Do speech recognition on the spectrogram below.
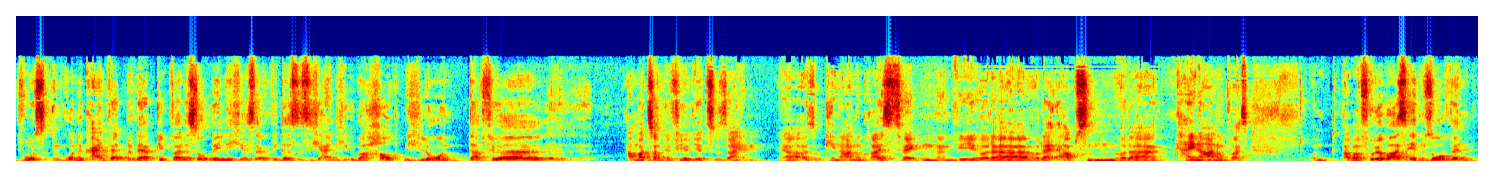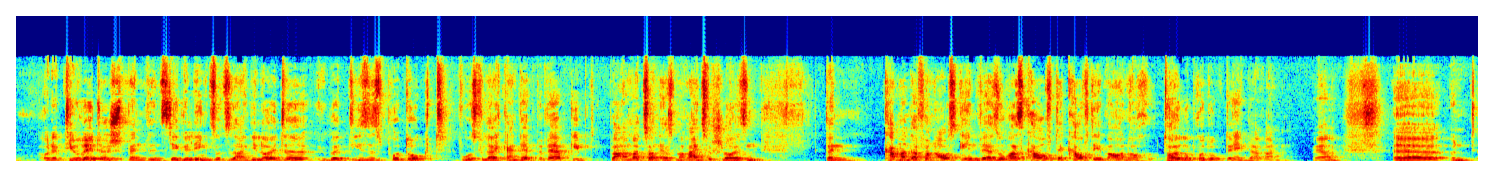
wo es im Grunde keinen Wettbewerb gibt, weil es so billig ist, irgendwie, dass es sich eigentlich überhaupt nicht lohnt, dafür äh, Amazon Affiliate zu sein. Ja, also keine Ahnung, Reiszwecken irgendwie oder, oder Erbsen oder keine Ahnung was. Und, aber früher war es eben so, wenn, oder theoretisch, wenn es dir gelingt, sozusagen die Leute über dieses Produkt, wo es vielleicht keinen Wettbewerb gibt, bei Amazon erstmal reinzuschleusen, dann kann man davon ausgehen, wer sowas kauft, der kauft eben auch noch teure Produkte hinteran. Ja? Äh, und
